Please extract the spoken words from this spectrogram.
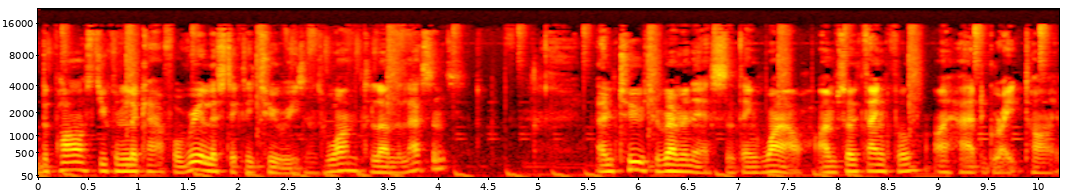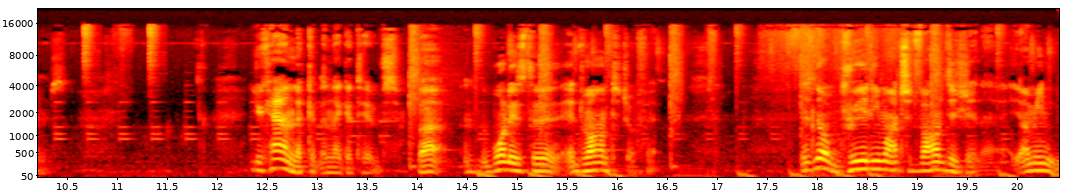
The past you can look at for realistically two reasons one, to learn the lessons, and two, to reminisce and think, wow, I'm so thankful I had great times. You can look at the negatives, but what is the advantage of it? There's not really much advantage in it. I mean,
